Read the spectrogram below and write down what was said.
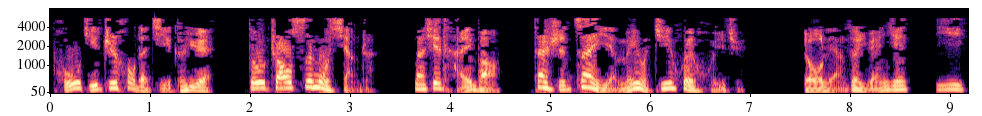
普吉之后的几个月都朝思暮想着那些财宝。但是再也没有机会回去，有两个原因：一，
